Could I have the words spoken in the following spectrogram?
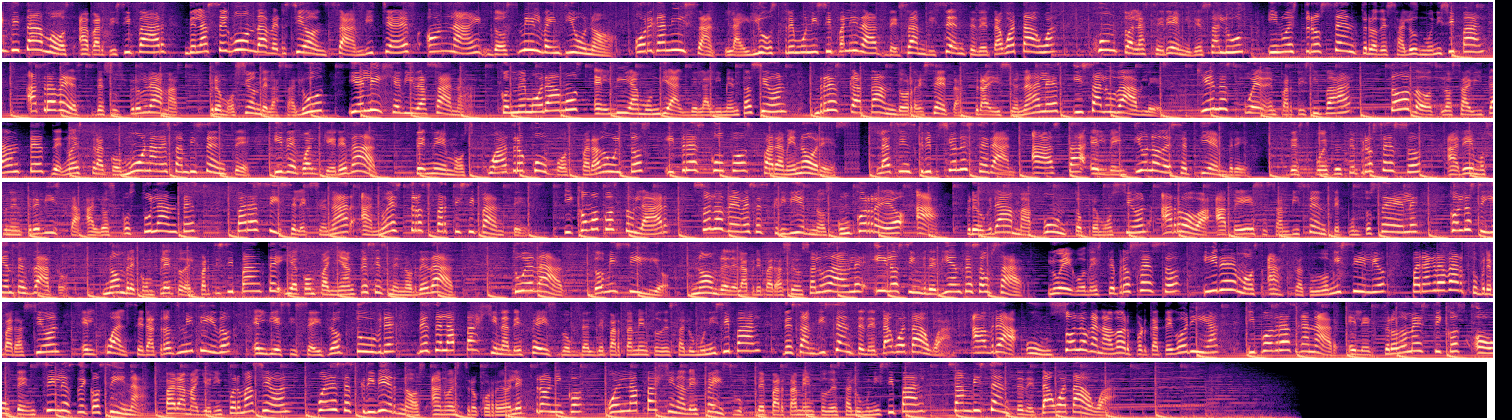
invitamos a participar de la segunda versión Zambi Chef Online 2021. Organizan la ilustre municipalidad de San Vicente de Tahuatahua junto a la Ceremi de Salud y nuestro Centro de Salud Municipal a través de sus programas Promoción de la Salud y Elige Vida Sana. Conmemoramos el Día Mundial de la Alimentación rescatando recetas tradicionales y saludables. ¿Quiénes pueden participar? Todos los habitantes de nuestra comuna de San Vicente y de cualquier edad. Tenemos cuatro cupos para adultos y tres cupos para menores. Las inscripciones serán hasta el 21 de septiembre. Después de este proceso, haremos una entrevista a los postulantes para así seleccionar a nuestros participantes. ¿Y cómo postular? Solo debes escribirnos un correo a programa.promoción.apssanvicente.cl con los siguientes datos. Nombre completo del participante y acompañante si es menor de edad. Tu edad, domicilio, nombre de la preparación saludable y los ingredientes a usar. Luego de este proceso, iremos hasta tu domicilio para grabar tu preparación, el cual será transmitido el 16 de octubre desde la página de Facebook del Departamento de Salud Municipal de San Vicente de Tahuatahua. Habrá un solo ganador por categoría y podrás ganar electrodomésticos o utensilios de cocina. Para mayor información, puedes escribirnos a nuestro correo electrónico o en la página de Facebook Departamento de Salud Municipal San Vicente de Tahuatahua.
